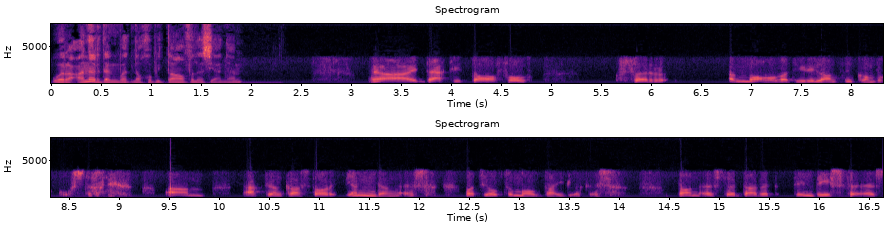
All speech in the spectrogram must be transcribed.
oor 'n ander ding wat nog op die tafel is, Jan Jan. Ja, hy dek die tafel vir 'n maal wat hierdie land nie kan bekostig nie. Um ek dink as daar een ding is wat heeltemal duidelik is, dan is dit dat dit ten beste is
